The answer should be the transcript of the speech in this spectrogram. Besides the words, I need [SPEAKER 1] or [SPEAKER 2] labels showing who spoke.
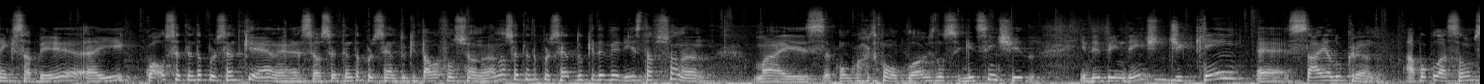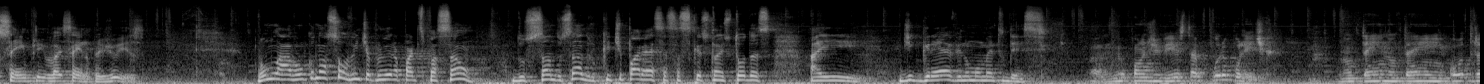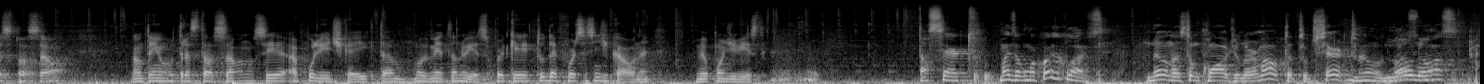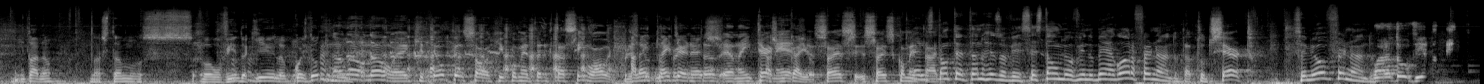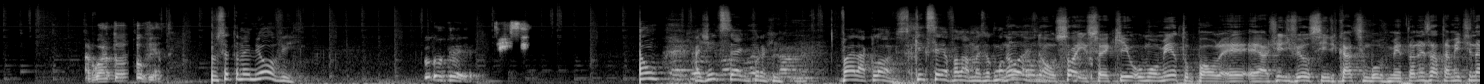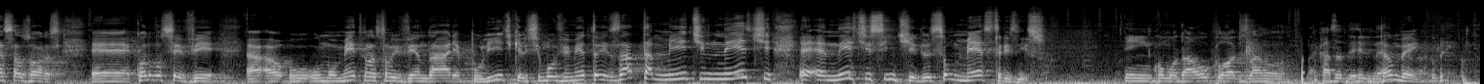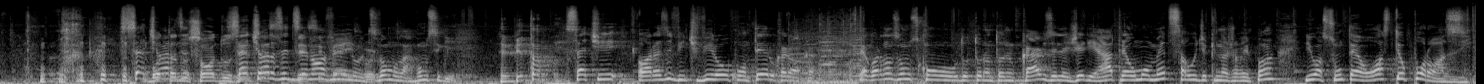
[SPEAKER 1] tem que saber aí qual 70% que é, né? Se é o 70% do que estava funcionando ou 70% do que deveria estar funcionando. Mas concordo com o Clóvis no seguinte sentido: independente de quem é, saia lucrando, a população sempre vai sair no prejuízo.
[SPEAKER 2] Vamos lá, vamos com o nosso ouvinte, a primeira participação do Sandro. Sandro, o que te parece essas questões todas aí de greve no momento desse?
[SPEAKER 3] Olha, do meu ponto de vista, é pura política. Não tem, não tem outra situação, não tem outra situação a não ser a política aí que está movimentando isso, porque tudo é força sindical, né? Do meu ponto de vista.
[SPEAKER 2] Tá certo. Mais alguma coisa, Clóvis?
[SPEAKER 4] Não, nós estamos com áudio normal, tá tudo certo?
[SPEAKER 2] Não,
[SPEAKER 5] Não,
[SPEAKER 2] nós,
[SPEAKER 5] não.
[SPEAKER 2] nós-
[SPEAKER 5] Não tá não. Nós estamos ouvindo aqui coisa do outro
[SPEAKER 4] Não,
[SPEAKER 5] mundo.
[SPEAKER 4] não, não. É que tem um pessoal aqui comentando que tá sem o áudio. Por
[SPEAKER 5] Ah, na-
[SPEAKER 4] que eu tô
[SPEAKER 5] na internet.
[SPEAKER 4] É na internet.
[SPEAKER 5] Acho que caiu.
[SPEAKER 4] É só esse, só esse
[SPEAKER 2] Eles
[SPEAKER 4] comentário.
[SPEAKER 2] estão tentando resolver. Vocês estão me ouvindo bem agora, Fernando?
[SPEAKER 4] Tá tudo certo?
[SPEAKER 2] Você me ouve, Fernando?
[SPEAKER 6] Agora eu tô ouvindo. Agora eu tô ouvindo.
[SPEAKER 2] Você também me ouve?
[SPEAKER 6] Tudo ok? Sim, sim.
[SPEAKER 2] Então, a gente segue por aqui. Vai lá, Clóvis. O que, que você ia falar? Mais alguma
[SPEAKER 4] Não,
[SPEAKER 2] coisa?
[SPEAKER 4] não, não, só isso. É que o momento, Paulo, é, é a gente vê o sindicato se movimentando exatamente nessas horas. É, quando você vê a- a- o, o momento que nós estamos vivendo da área política, eles se movimentam exatamente neste, é, é neste sentido. Eles são mestres nisso.
[SPEAKER 1] Em incomodar o Clóvis lá no- na casa dele, né?
[SPEAKER 4] Também.
[SPEAKER 2] 7
[SPEAKER 4] Botando
[SPEAKER 2] horas, e-
[SPEAKER 4] o som a 200
[SPEAKER 2] 7 horas e 19
[SPEAKER 4] decibéis,
[SPEAKER 2] minutos.
[SPEAKER 4] por-
[SPEAKER 2] Vamos lá, vamos seguir.
[SPEAKER 7] Repita.
[SPEAKER 2] 7 horas e 20. Virou o ponteiro, Carioca. E agora nós vamos com o Dr. Antônio Carlos, ele é geriatra, é o Momento de Saúde aqui na Jovem Pan e o assunto é osteoporose.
